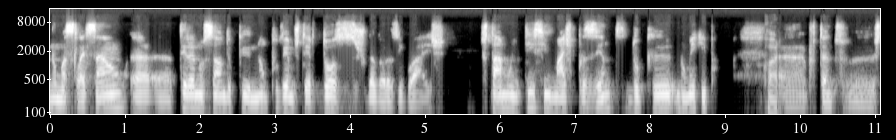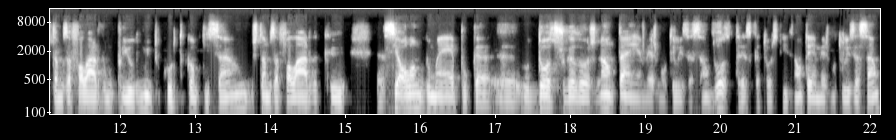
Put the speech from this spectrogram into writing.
numa seleção, eh, ter a noção de que não podemos ter 12 jogadoras iguais está muitíssimo mais presente do que numa equipa. Claro. Portanto, estamos a falar de um período muito curto de competição, estamos a falar de que se ao longo de uma época uh, 12 jogadores não têm a mesma utilização, 12, 13, 14, 15, não têm a mesma utilização,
